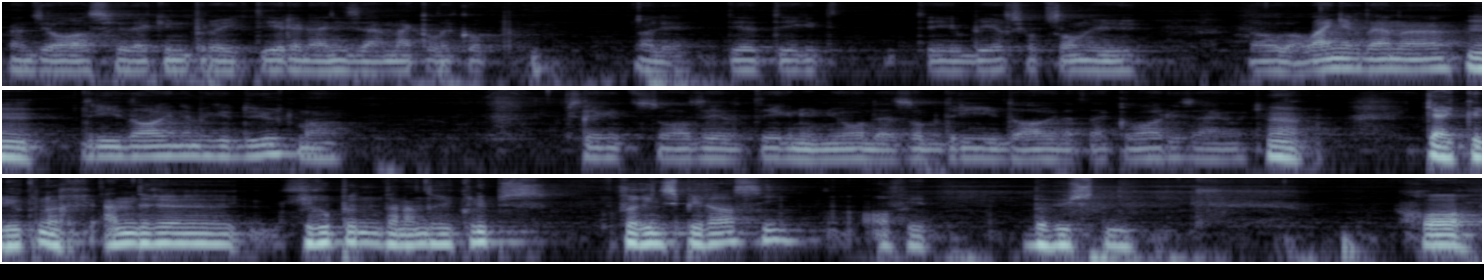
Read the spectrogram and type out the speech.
Want ja, als je dat kunt projecteren, dan is dat makkelijk op. Allee, tegen, tegen Beerschot zal nu wel wat langer dan eh, drie dagen hebben geduurd, maar ik zeg het zoals even tegen Union, dat is op drie dagen dat dat klaar is eigenlijk. Ja. Kijken jullie ook naar andere groepen van andere clubs voor inspiratie? Of je- bewust niet? Goh,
